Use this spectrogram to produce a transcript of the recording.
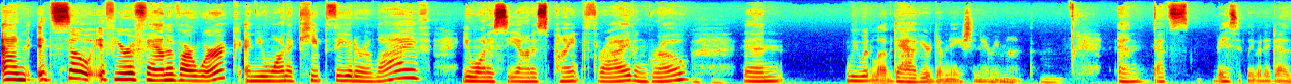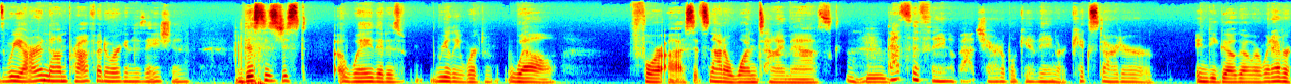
and it's so if you're a fan of our work and you want to keep theater alive, you want to see Honest Pint thrive and grow, Mhm. then we would love to have your donation every month. Mhm. And that's basically what it does. We are a nonprofit organization. This is just a way that has really worked well for us. It's not a one time ask. Mhm. That's the thing about charitable giving or Kickstarter or Indiegogo or whatever.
